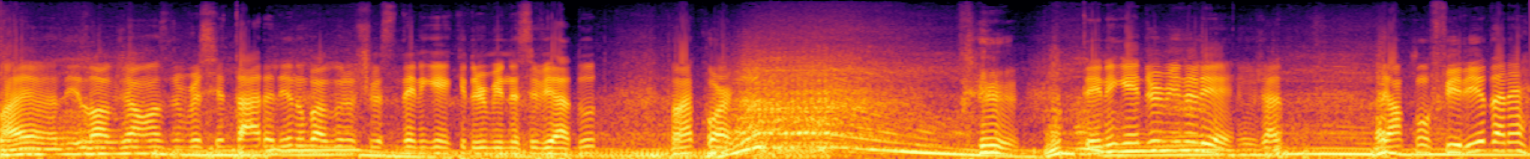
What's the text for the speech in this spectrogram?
Olha, ali logo já umas universitárias ali no bagulho. Deixa eu ver se tem ninguém aqui dormindo nesse viaduto. Então é corta. tem ninguém dormindo ali. Eu já dei uma conferida, né?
